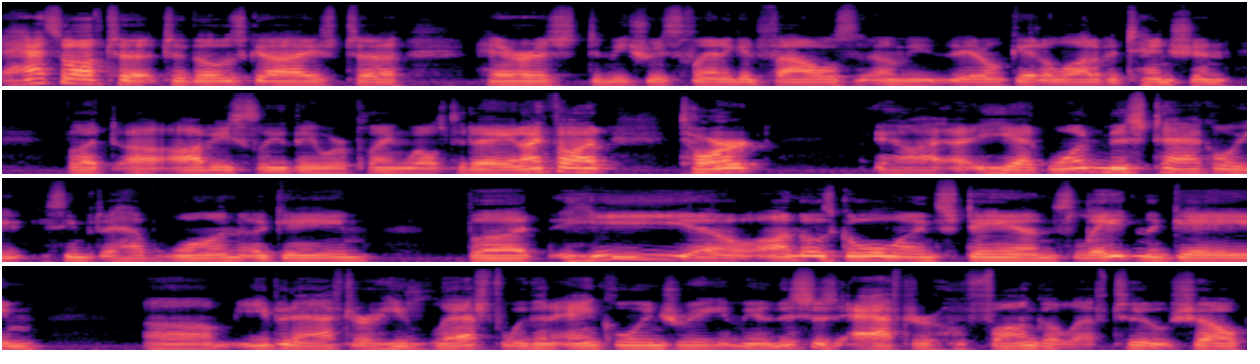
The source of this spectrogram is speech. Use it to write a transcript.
hats off to, to those guys, to Harris, Demetrius Flannigan-Fowles. I mean, they don't get a lot of attention, but uh, obviously they were playing well today. And I thought Tartt, you know, he had one missed tackle. He, seems to have one a game. But he, you know, on those goal line stands late in the game, um, even after he left with an ankle injury. I mean, this is after Hufanga left too. So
